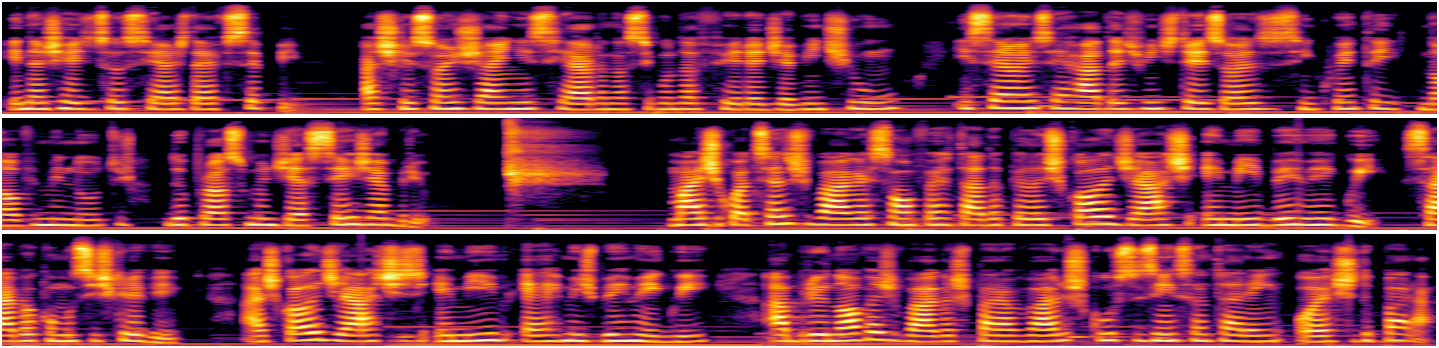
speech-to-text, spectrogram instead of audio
e nas redes sociais da FCP. As inscrições já iniciaram na segunda-feira, dia 21, e serão encerradas às 23 horas e 59 minutos do próximo dia 6 de abril. Mais de 400 vagas são ofertadas pela Escola de Arte Emi Bermegui. Saiba como se inscrever. A Escola de Artes Emi Hermes Bermegui abriu novas vagas para vários cursos em Santarém, oeste do Pará.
